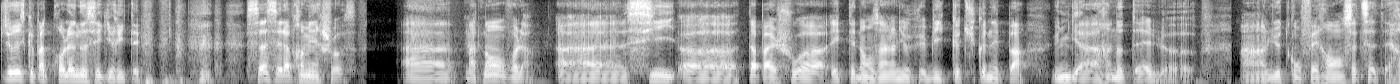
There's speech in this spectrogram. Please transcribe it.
tu risques pas de problème de sécurité. Ça, c'est la première chose. Euh, maintenant, voilà. Euh, si euh, t'as pas le choix et que tu es dans un lieu public que tu connais pas, une gare, un hôtel, euh, un lieu de conférence, etc.,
